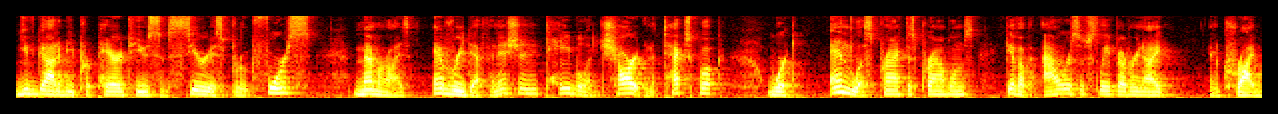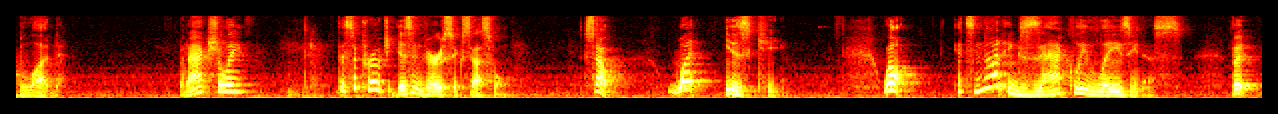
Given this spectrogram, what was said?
you've got to be prepared to use some serious brute force, memorize every definition, table, and chart in the textbook, work endless practice problems, give up hours of sleep every night, and cry blood. But actually, this approach isn't very successful. So, what is key? Well, it's not exactly laziness, but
